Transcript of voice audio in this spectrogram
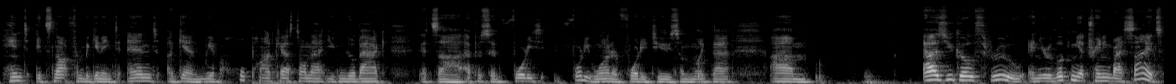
Hint, it's not from beginning to end. Again, we have a whole podcast on that. You can go back. It's uh, episode 40, 41 or 42, something like that. Um, as you go through and you're looking at training by science,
